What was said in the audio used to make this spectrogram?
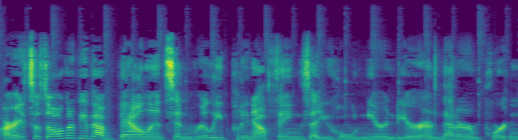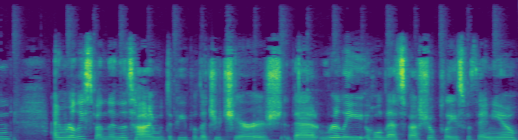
All right, so it's all going to be about balance and really putting out things that you hold near and dear and that are important and really spending the time with the people that you cherish that really hold that special place within you.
